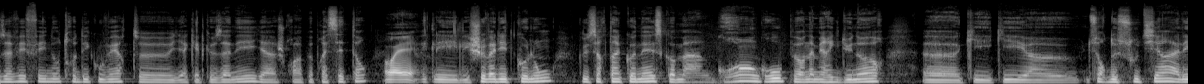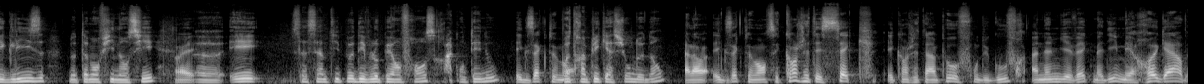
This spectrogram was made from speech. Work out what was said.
Vous avez fait une autre découverte euh, il y a quelques années, il y a je crois à peu près sept ans, Ouais. avec les, les Chevaliers de Colomb, que certains connaissent comme un grand groupe en Amérique du Nord, euh, qui, qui est euh, une sorte de soutien à l'Église, notamment financier. Ouais. Et ça s'est un petit peu développé en France. Racontez-nous Exactement. votre implication dedans. Alors exactement, c'est quand j'étais sec et quand j'étais un peu au fond du gouffre, un ami évêque m'a dit mais regarde,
